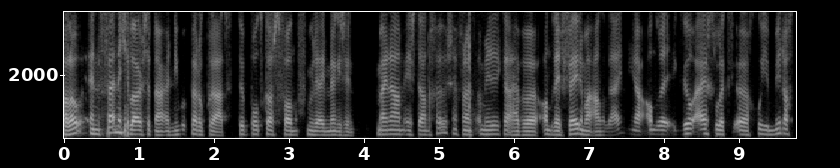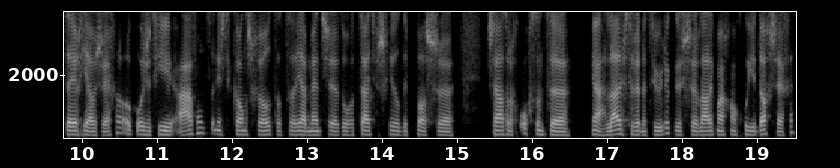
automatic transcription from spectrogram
Hallo en fijn dat je luistert naar een nieuwe Paddock Praat, de podcast van Formule 1 Magazine. Mijn naam is Daan de Geus en vanuit Amerika hebben we André Vedema aan de lijn. Ja, André, ik wil eigenlijk uh, goedemiddag tegen jou zeggen. Ook al is het hier avond en is de kans groot dat uh, ja, mensen door het tijdverschil dit pas uh, zaterdagochtend ja, luisteren natuurlijk. Dus laat ik maar gewoon goeiedag zeggen.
